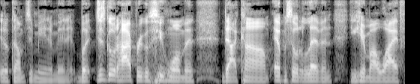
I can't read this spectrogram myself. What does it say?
It'll come to me in a minute. But just go to highfrequencywoman.com, episode 11. You hear my wife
